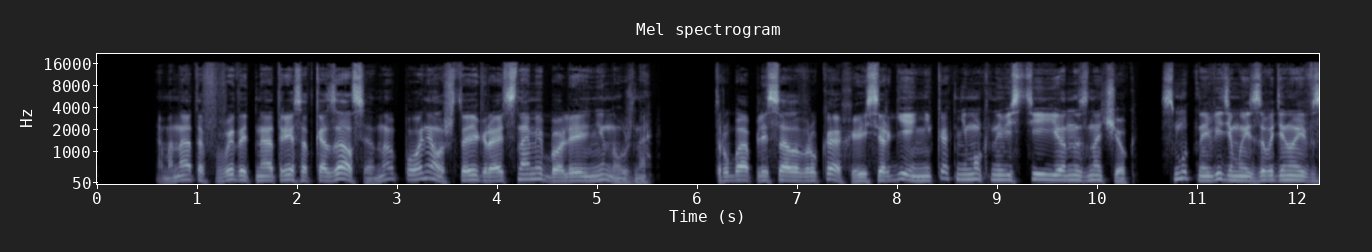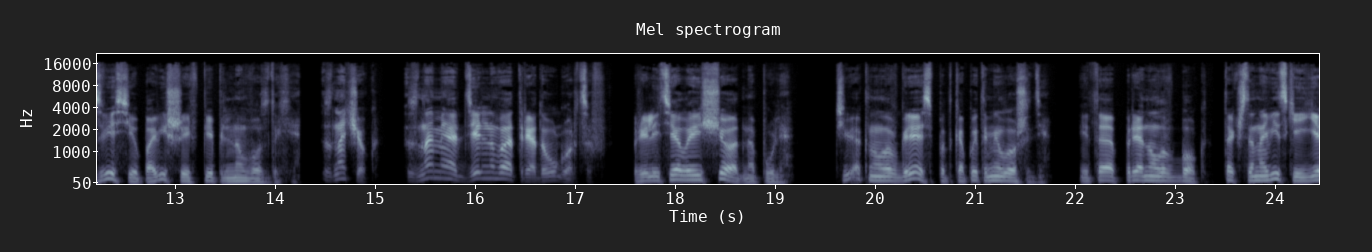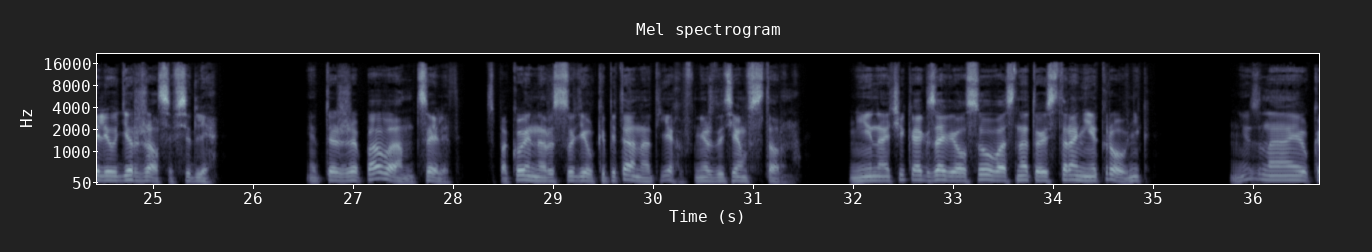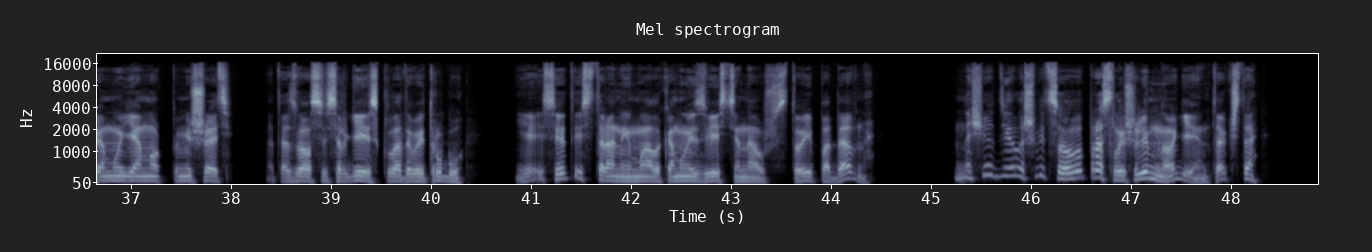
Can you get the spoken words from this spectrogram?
Аманатов выдать на отрез отказался, но понял, что играть с нами более не нужно. Труба плясала в руках, и Сергей никак не мог навести ее на значок, смутно видимый за водяной взвесью, повисшей в пепельном воздухе. Значок. Знамя отдельного отряда угорцев. Прилетела еще одна пуля. Чвякнула в грязь под копытами лошади, и та прянула в бок, так что Новицкий еле удержался в седле. «Это же по вам целит», — спокойно рассудил капитан, отъехав между тем в сторону. «Не иначе, как завелся у вас на той стороне кровник». «Не знаю, кому я мог помешать», — отозвался Сергей, складывая трубу. «Я и с этой стороны мало кому известен, а уж сто подавно. Насчет дела Швецова прослышали многие, так что...»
